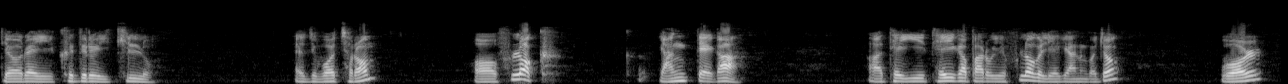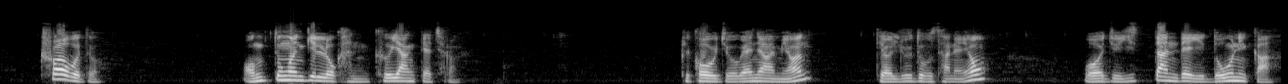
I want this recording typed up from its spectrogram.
their way 그들의 길로 as 뭐처럼 어, flock 양떼가 아, 이 데이가 바로 이 플럭을 얘기하는 거죠. were troubled 엉뚱한 길로 간 그 양떼처럼 because 왜냐하면 대열 유도부사네요. was 있단데 이 노니까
